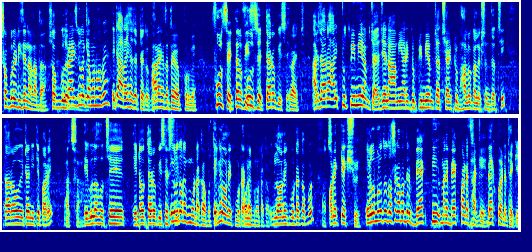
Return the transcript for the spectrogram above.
সবগুলো ডিজাইন আলাদা। সবগুলো প্রাইসগুলো কেমন হবে? এটা আড়াই হাজার টাকা আড়াই হাজার টাকা পড়বে। ফুল সেট তেরো পিস ফুল সেট তেরো পিসে রাইট আর যারা আরেকটু প্রিমিয়াম চায় যে না আমি আরেকটু প্রিমিয়াম চাচ্ছি আরেকটু ভালো কালেকশন চাচ্ছি তারাও এটা নিতে পারে। আচ্ছা। এগুলো হচ্ছে এটাও তেরো পিসের এগুলো তো অনেক মোটা কাপড় এগুলো অনেক মোটা অনেক মোটা কাপড়। এগুলো অনেক মোটা কাপড় আচ্ছা। অনেক টেকসই এগুলো মূলত দর্শক আমাদের ব্যাক মানে ব্যাক পার্টে থাকে। ব্যাক পার্টে থেকে।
